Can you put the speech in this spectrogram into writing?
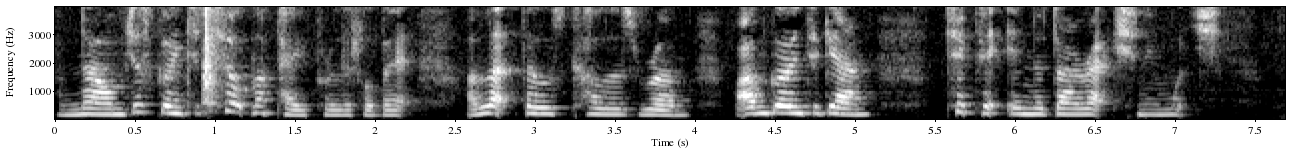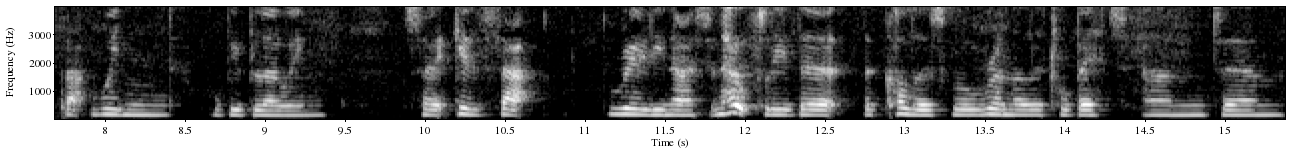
And now I'm just going to tilt my paper a little bit and let those colours run. But I'm going to again tip it in the direction in which that wind will be blowing. So it gives that really nice and hopefully the, the colours will run a little bit and um,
